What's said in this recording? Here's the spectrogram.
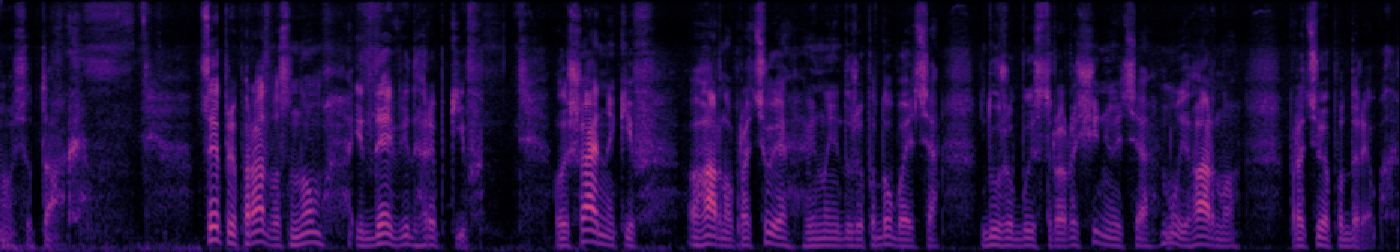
Ось отак. Цей препарат в основному йде від грибків. Лишайників гарно працює, він мені дуже подобається, дуже швидко розчинюється, ну і гарно працює по деревах.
